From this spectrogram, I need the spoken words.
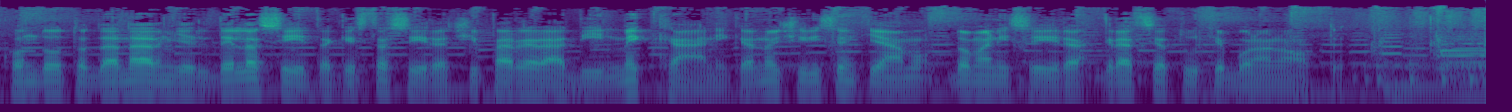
condotto da Daniel Della Seta, che stasera ci parlerà di meccanica. Noi ci risentiamo domani sera. Grazie a tutti e buonanotte.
